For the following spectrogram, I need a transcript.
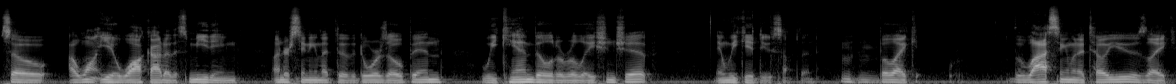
So I want you to walk out of this meeting understanding that the, the door's open, we can build a relationship, and we could do something. Mm-hmm. But like, the last thing I'm gonna tell you is like,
